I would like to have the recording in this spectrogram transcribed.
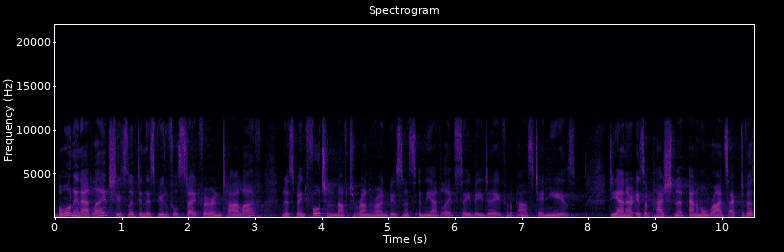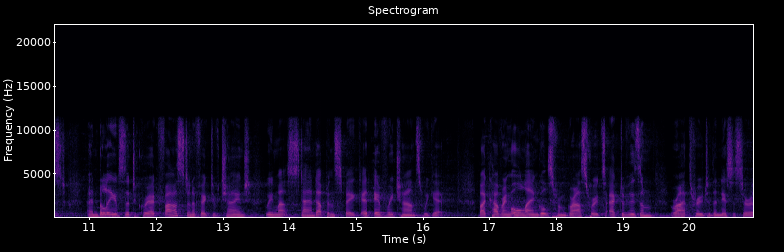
Born in Adelaide, she's lived in this beautiful state for her entire life and has been fortunate enough to run her own business in the Adelaide CBD for the past 10 years. Deanna is a passionate animal rights activist and believes that to create fast and effective change, we must stand up and speak at every chance we get by covering all angles from grassroots activism right through to the necessary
